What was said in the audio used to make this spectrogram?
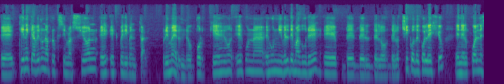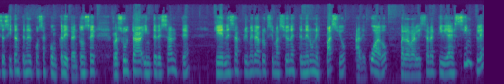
eh, tiene que haber una aproximación eh, experimental. Primero, porque es, una, es un nivel de madurez eh, de, los, de los chicos de colegio en el cual necesitan tener cosas concretas. Entonces, resulta interesante que en esas primeras aproximaciones tener un espacio adecuado para realizar actividades simples,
